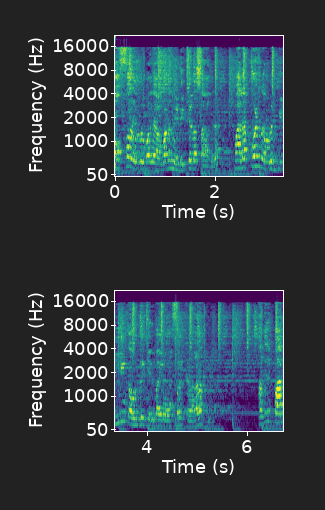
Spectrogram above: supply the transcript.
ഓഫർ എന്ന് പറഞ്ഞ് അവിടെ നിന്ന് എടുക്കുന്ന സാധനം പലപ്പോഴും നമ്മൾ ബില്ലിംഗ് കൗണ്ടറിൽ ചെല്ലുമ്പോൾ അതിന് ഓഫർ കാണത്തില്ല. അതിൽ പല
